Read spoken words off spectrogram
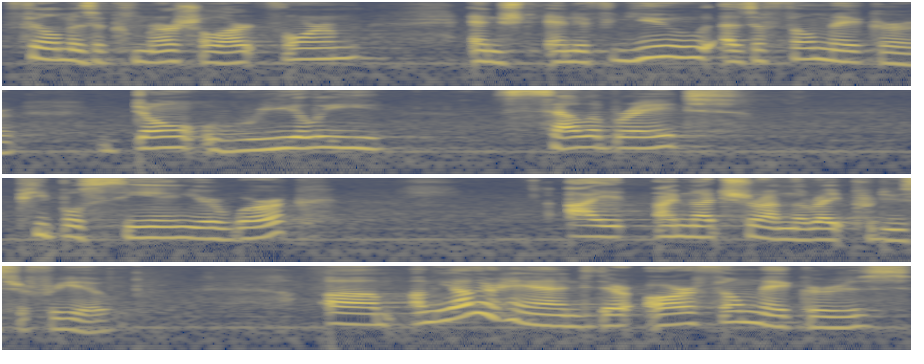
film as a commercial art form. And, and if you as a filmmaker don't really celebrate people seeing your work, I, I'm not sure I'm the right producer for you. Um, on the other hand, there are filmmakers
